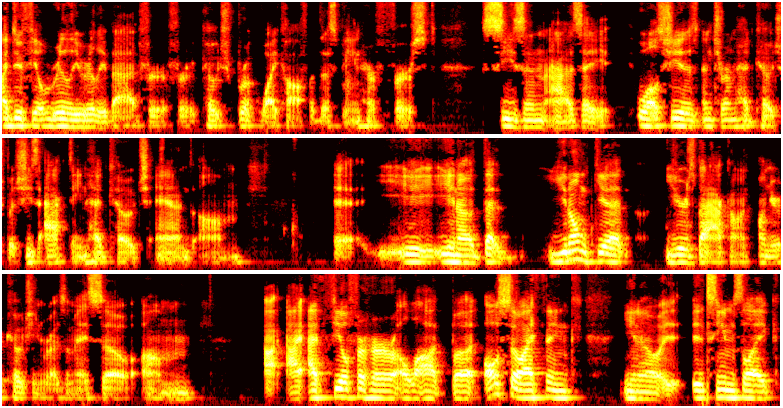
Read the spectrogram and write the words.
I do feel really really bad for for Coach Brooke Wyckoff with this being her first season as a well, she is interim head coach, but she's acting head coach, and um, you, eh, you know that you don't get years back on on your coaching resume. So um, I, I feel for her a lot, but also I think you know it, it seems like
